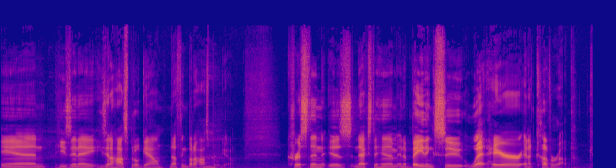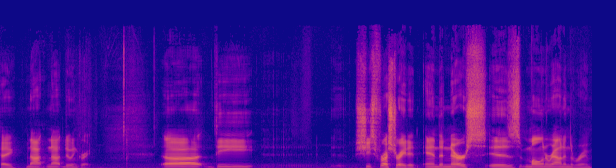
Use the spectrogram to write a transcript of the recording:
And he's in a he's in a hospital gown, nothing but a hospital gown. Kristen is next to him in a bathing suit, wet hair, and a cover up. Okay, not not doing great. Uh, the she's frustrated, and the nurse is mulling around in the room,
